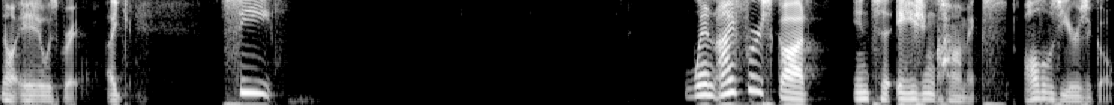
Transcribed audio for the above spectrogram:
No, it, it was great. Like, see, when I first got into Asian comics all those years ago,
